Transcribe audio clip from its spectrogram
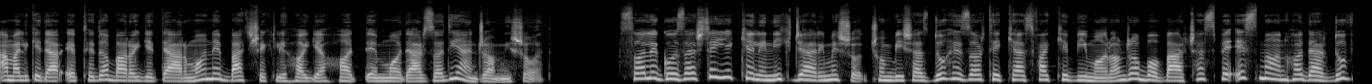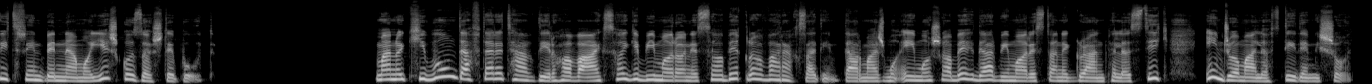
عملی که در ابتدا برای درمان بدشکلی های حاد مادرزادی انجام می شد. سال گذشته یک کلینیک جریمه شد چون بیش از دو هزار تکه از فک بیماران را با برچسب اسم آنها در دو ویترین به نمایش گذاشته بود. من و کیبوم دفتر تقدیرها و عکسهای بیماران سابق را ورق زدیم. در مجموعه مشابه در بیمارستان Grand Plastic این جملات دیده می‌شد.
